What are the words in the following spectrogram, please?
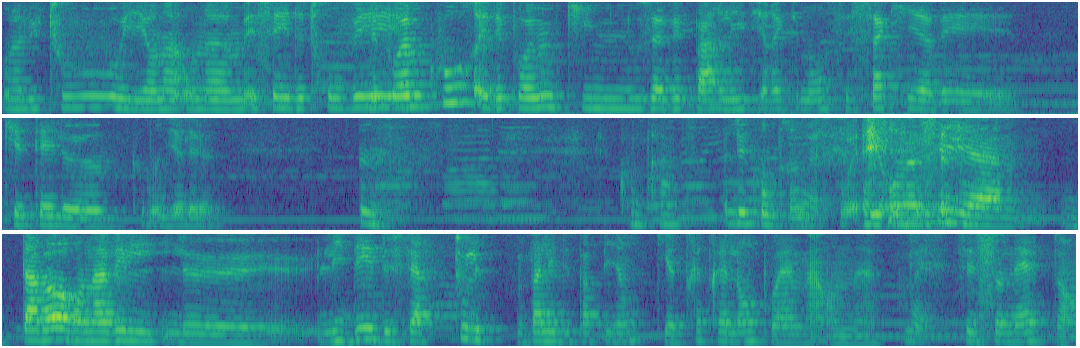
On a lu tout et on a, on a essayé de trouver des poèmes courts et des poèmes qui nous avaient parlé directement. C'est ça qui avait, qui était le, comment dire, le, contrainte. les contraintes. ouais. Et on a aussi, euh, d'abord, on avait l'idée de faire tout le Valet de Papillon, qui est un très très long poème. hein. On Ouais. C'est une sonnette en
